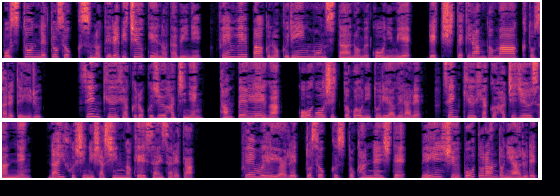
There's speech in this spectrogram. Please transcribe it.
ボストンレッドソックスのテレビ中継のたびに、フェンウェイパークのグリーンモンスターの向こうに見え、歴史的ランドマークとされている。1968年、短編映画、 Go Go Citgo に取り上げられ、1983年、ライフ誌に写真が掲載された。フェンウェイやレッドソックスと関連して、メイン州ポートランドにあるレッ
